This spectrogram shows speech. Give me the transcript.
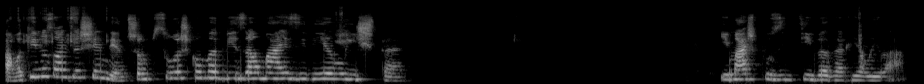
então, aqui nos olhos ascendentes são pessoas com uma visão mais idealista e mais positiva da realidade.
